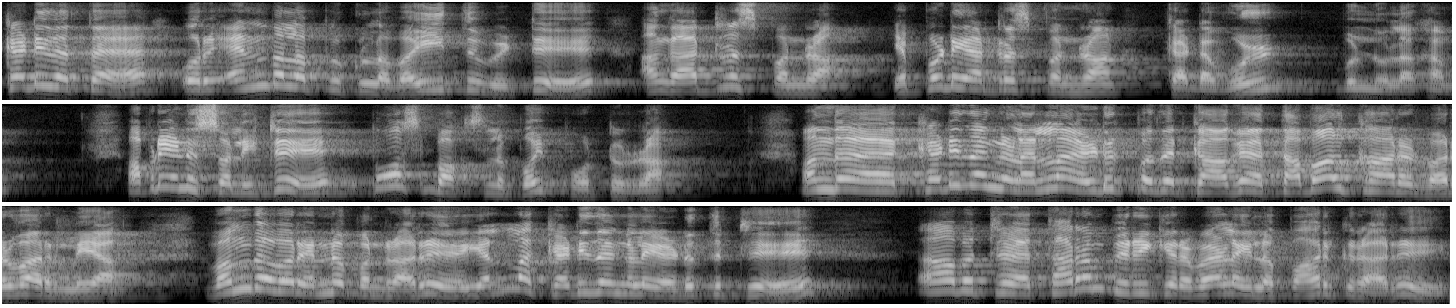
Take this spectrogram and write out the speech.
கடிதத்தை ஒரு என்வலப்புக்குள்ள வைத்து விட்டு அங்கே அட்ரஸ் பண்ணுறான் எப்படி அட்ரஸ் பண்ணுறான் கடவுள் விண்ணுலகம். அப்படின்னு சொல்லிட்டு போஸ்ட் பாக்ஸில் போய் போட்டுடுறான். அந்த கடிதங்கள் எல்லாம் எடுப்பதற்காக தபால்காரர் வருவார் இல்லையா? வந்தவர் என்ன பண்ணுறாரு எல்லா கடிதங்களையும் எடுத்துட்டு அவற்றை தரம் பிரிக்கிற வேலையில் பார்க்கிறாரு.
